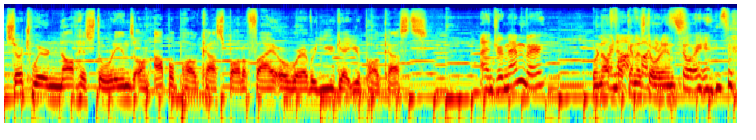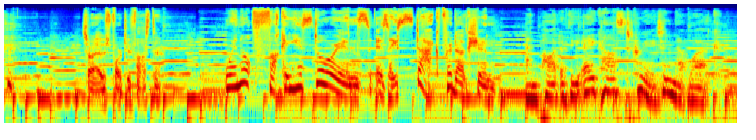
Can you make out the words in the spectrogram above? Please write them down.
Search We're Not Historians on Apple Podcasts, Spotify, or wherever you get your podcasts. And remember, We're not we're fucking not historians. Fucking historians. Sorry, I was far too fast there. We're Not Fucking Historians is a Stak production and part of the ACAST Creator Network.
